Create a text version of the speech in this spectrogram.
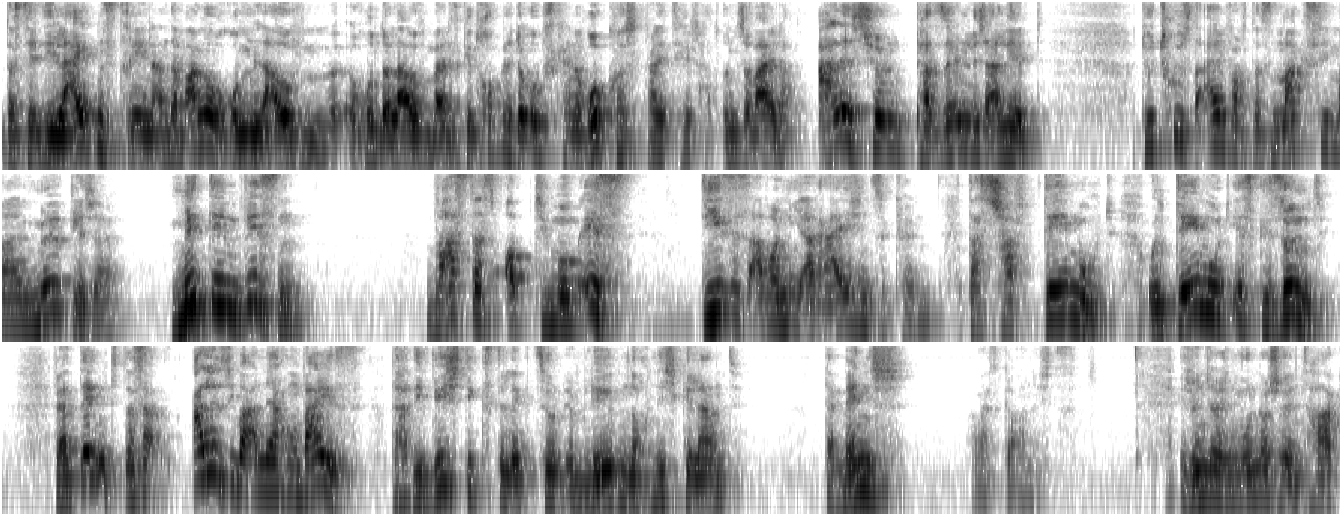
dass dir die Leidenstränen an der Wange rumlaufen, runterlaufen, weil das getrocknete Obst keine Rohkostqualität hat und so weiter. Alles schon persönlich erlebt. Du tust einfach das maximal Mögliche mit dem Wissen, was das Optimum ist, dieses aber nie erreichen zu können. Das schafft Demut und Demut ist gesund. Wer denkt, dass er alles über Ernährung weiß, der hat die wichtigste Lektion im Leben noch nicht gelernt. Der Mensch weiß gar nichts. Ich wünsche Euch einen wunderschönen Tag.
